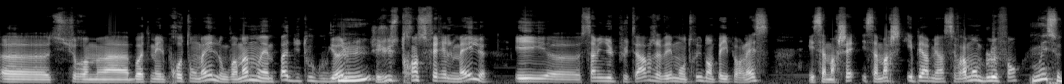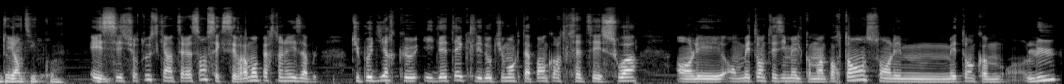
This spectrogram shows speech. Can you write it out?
Euh, sur ma boîte mail Proton Mail, donc vraiment même pas du tout Google. Mhm. J'ai juste transféré le mail et euh, cinq minutes plus tard, j'avais mon truc dans Paperless et ça marchait et ça marche hyper bien. C'est vraiment bluffant. Ouais, c'est automatique, quoi. Et c'est surtout ce qui est intéressant, c'est que c'est vraiment personnalisable. Tu peux dire qu'il détecte les documents que t'as pas encore traités, soit en les en mettant tes emails comme importants, soit en les mettant comme lus,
